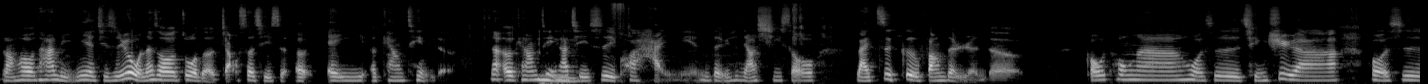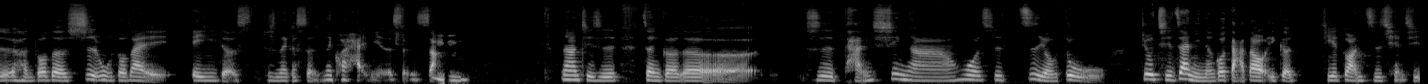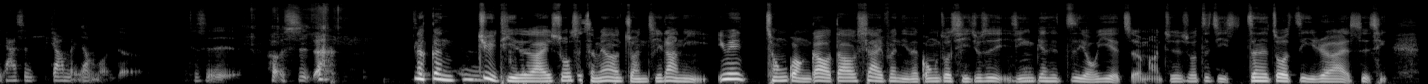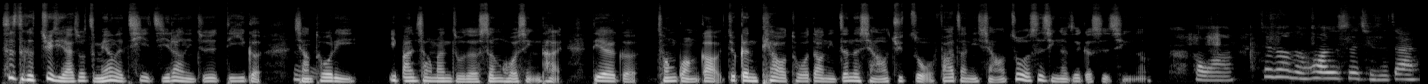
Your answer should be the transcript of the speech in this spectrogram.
然后它里面其实，因为我那时候做的角色其实呃 A E accounting 的，那 accounting 它其实是一块海绵，等于是你要吸收来自各方的人的沟通啊，或者是情绪啊，或者是很多的事物都在 A E 的，就是那个身那块海绵的身上。那其实整个的，就是弹性啊，或者是自由度，就其实，在你能够达到一个阶段之前，其实它是比较没那么的。就是合适的。那更具体的来说，是什么样的转机让你？因为从广告到下一份你的工作，其实就是已经变成自由业者嘛，就是说自己真的做自己热爱的事情。是这个具体来说，怎么样的契机让你就是第一个想脱离一般上班族的生活形态？第二个从广告就更跳脱到你真的想要去做发展你想要做的事情的这个事情呢？好啊，这段的话就是其实，在。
